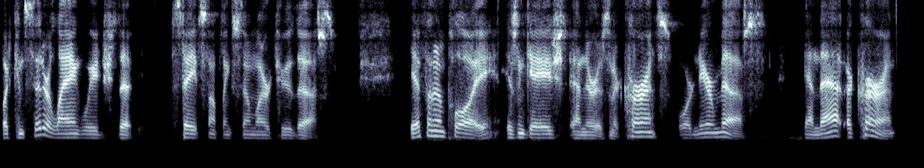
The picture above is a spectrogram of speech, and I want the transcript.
But consider language that states something similar to this if an employee is engaged and there is an occurrence or near miss, and that occurrence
